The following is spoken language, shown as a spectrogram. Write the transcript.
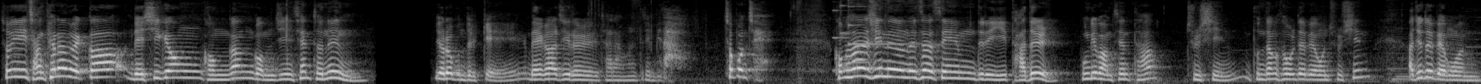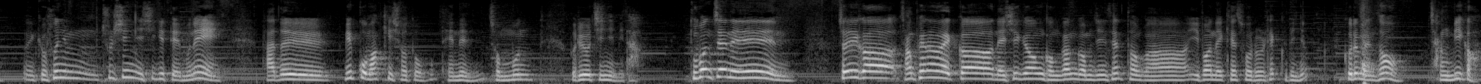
저희 장편화외과 내시경 건강검진센터는 여러분들께 네 가지를 자랑을 드립니다. 첫 번째, 검사하시는 의사 선생님들이 다들 국립암센터 출신, 분당 서울대병원 출신, 아주대병원 교수님 출신이시기 때문에 다들 믿고 맡기셔도 되는 전문 의료진입니다. 두 번째는 저희가 장편화외과 내시경 건강검진센터가 이번에 개소를 했거든요. 그러면서 장비가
